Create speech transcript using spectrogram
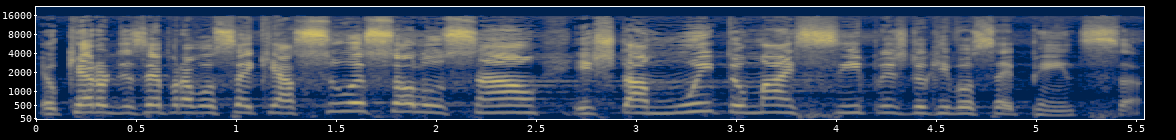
Eu quero dizer para você que a sua solução está muito mais simples do que você pensa.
